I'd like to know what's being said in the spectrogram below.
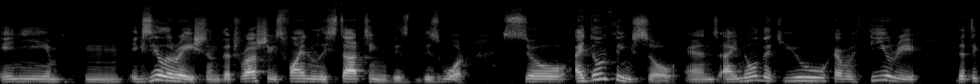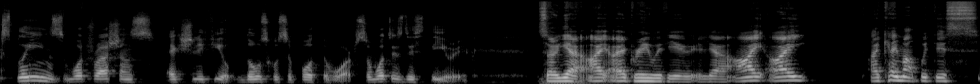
any um, exhilaration that Russia is finally starting this, this war? So I don't think so. And I know that you have a theory that explains what Russians actually feel, those who support the war. So what is this theory? So yeah, I, I agree with you, Ilya. I I I came up with this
